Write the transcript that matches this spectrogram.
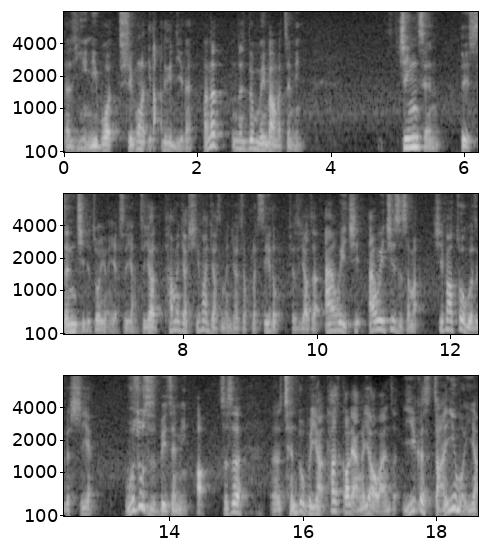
呃引力波提供了一大堆理论，啊，那那都没办法证明。精神对身体的作用也是一样，这叫他们叫西方叫什么？叫做 placebo，就是叫做安慰剂。安慰剂是什么？西方做过这个实验，无数次被证明啊，只是呃程度不一样。他搞两个药丸子，一个是长得一模一样，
